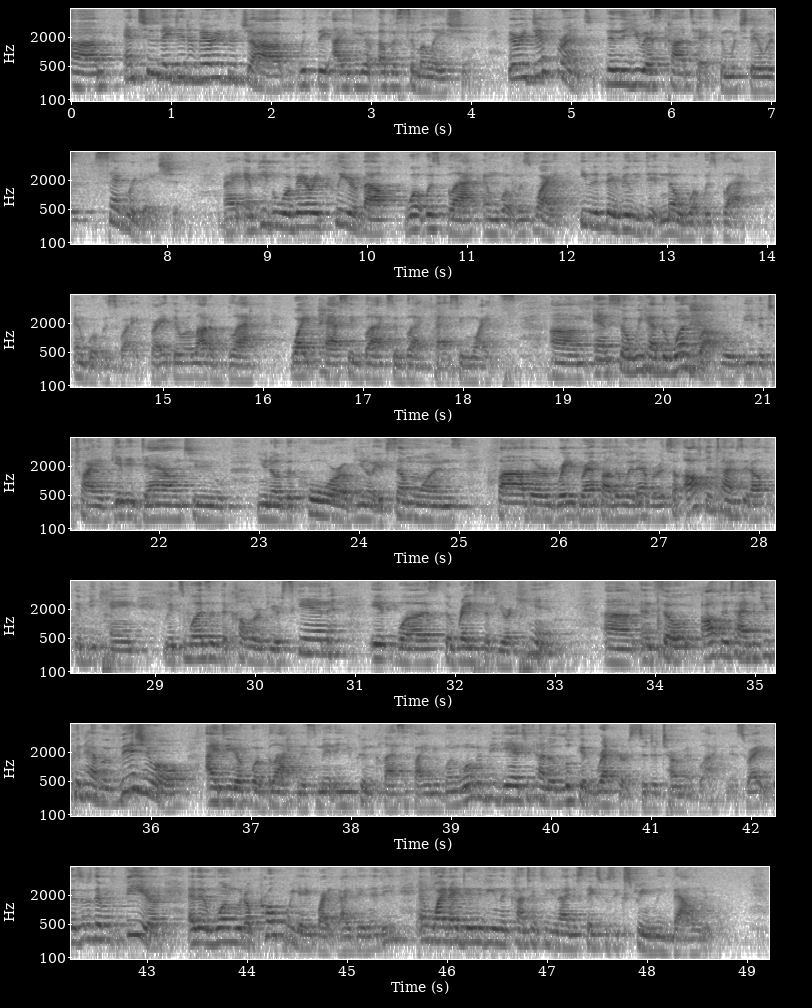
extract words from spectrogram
Um, and two, they did a very good job with the idea of assimilation. Very different than the US context in which there was segregation, right? And people were very clear about what was black and what was white, even if they really didn't know what was black and what was white, right? There were a lot of black, white passing blacks and black passing whites. Um, and so we had the one drop rule even to try and get it down to, you know, the core of, you know, if someone's father, great grandfather, whatever. So oftentimes it, it became, it wasn't the color of your skin, it was the race of your kin. Um, and so oftentimes if you couldn't have a visual idea of what blackness meant and you couldn't classify anyone, one began to kind of look at records to determine blackness, right? Because there was fear and that one would appropriate white identity and white identity in the context of the United States was extremely valuable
